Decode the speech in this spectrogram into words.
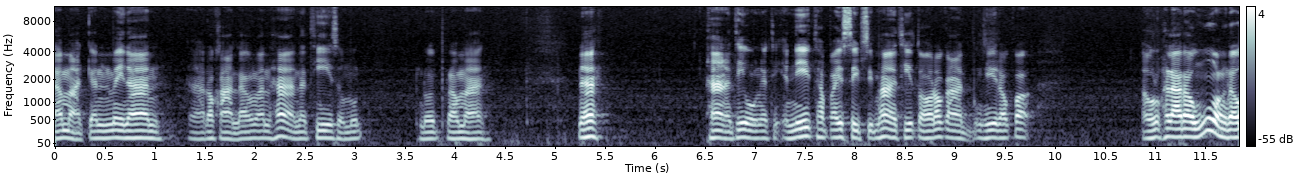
ละหมาดกันไม่นานเราอ่านแล้วประมาณห้านาทีสมมุติโดยประมาณ นะห้านาทีหกนาที อันนี้ถ้าไปสิบสิบห้านาทีต่อราการบางทีเราก็เอาเวลาเราง่วงเรา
